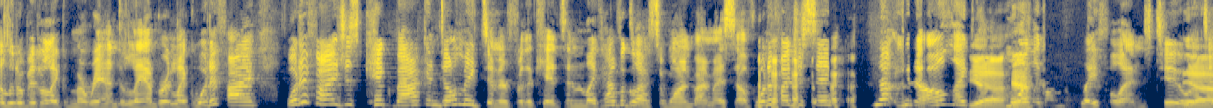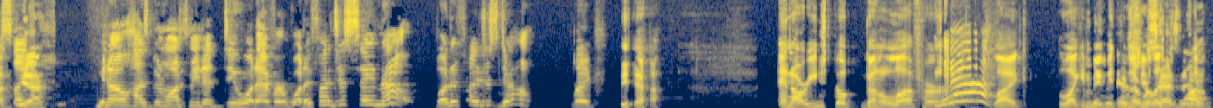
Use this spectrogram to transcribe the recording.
a little bit of like Miranda Lambert. Like what if I what if I just kick back and don't make dinner for the kids and like have a glass of wine by myself? What if I just say no, you know, like yeah, more Yeah. like on the playful end too. Yeah. It's just like yeah, you know, husband wants me to do whatever. What if I just say no? What if I just don't? Like yeah. And are you still going to love her? Yeah. Like, like maybe it's If in a she relationship. says no. like,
